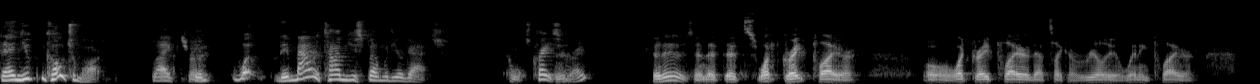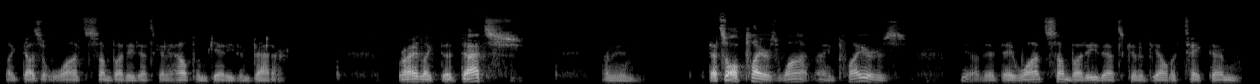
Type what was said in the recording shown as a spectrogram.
then you can coach them hard. Like right. the, what the amount of time you spend with your guys, it's crazy, Yeah, right? it is, and it, it's what great player, or what great player that's like a really a winning player, like doesn't want somebody that's going to help him get even better, right? Like that. That's, I mean, that's all players want. I mean, players, you know, that they want somebody that's going to be able to take them,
